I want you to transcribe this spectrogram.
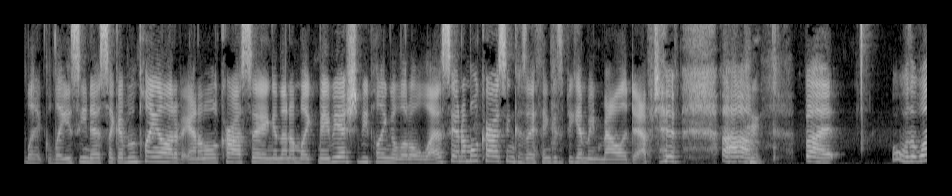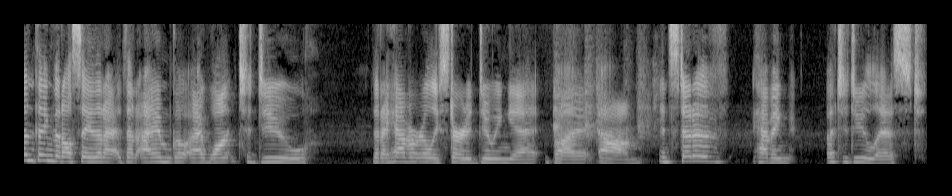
like laziness. Like I've been playing a lot of Animal Crossing, and then I'm like maybe I should be playing a little less Animal Crossing because I think it's becoming maladaptive. Um, but well, the one thing that I'll say that I that I am go I want to do that I haven't really started doing yet, but um, instead of having a to do list.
